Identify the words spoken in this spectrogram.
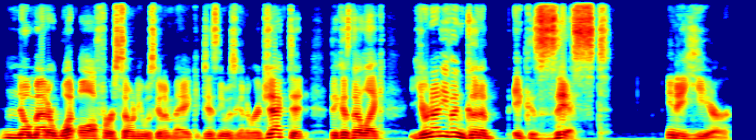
no matter what offer Sony was going to make, Disney was going to reject it because they're like, you're not even going to exist in a year.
